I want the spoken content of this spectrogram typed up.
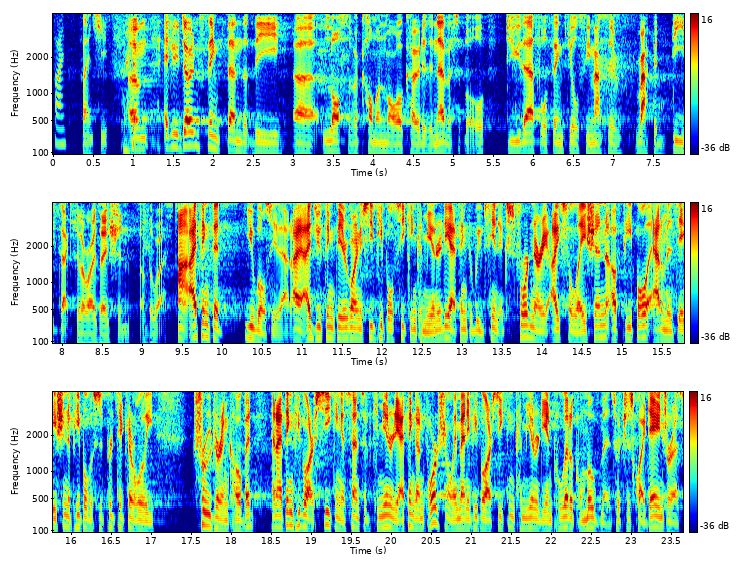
Fine. Thank you. Um, if you don't think then that the uh, loss of a common moral code is inevitable, do you therefore think you'll see massive, rapid desecularization of the West? I I think that you will see that. I, I do think that you're going to see people seeking community. I think that we've seen extraordinary isolation of people, atomization of people. This is particularly true during COVID. And I think people are seeking a sense of community. I think, unfortunately, many people are seeking community in political movements, which is quite dangerous.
